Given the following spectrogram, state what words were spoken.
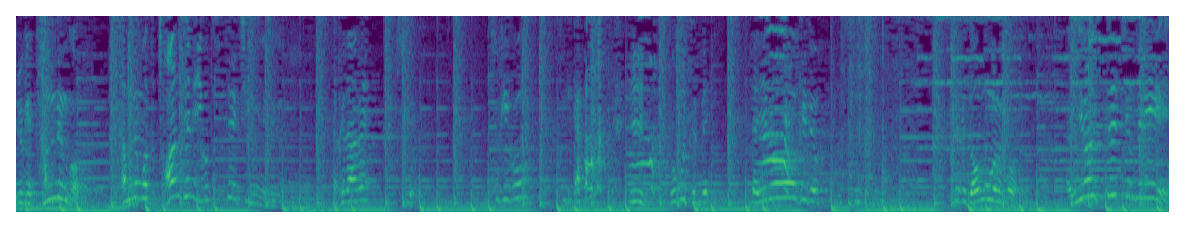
이렇게 잡는 거. 잡는 것도 저한테는 이것도 스트레칭이에요 지금. 자 그 다음에 숙여 숙이고. 이 로봇인데? 자 이렇게 좀 이렇게 넘어오는 거. 이런 스트레칭들이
